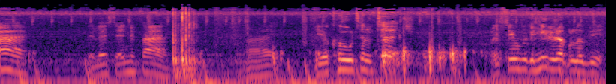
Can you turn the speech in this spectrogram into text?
75. Still at 75. All right. Still cool to the touch. Let's see if we can heat it up a little bit.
